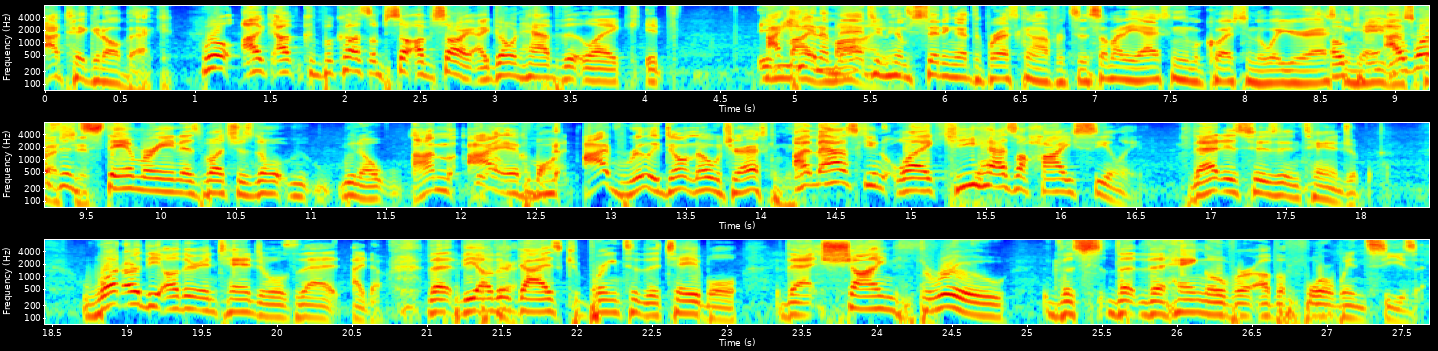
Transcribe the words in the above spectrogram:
I take it all back. Well, I, I because I'm so I'm sorry, I don't have the like it. I can't imagine mind. him sitting at the press conference and somebody asking him a question the way you're asking me Okay, this I wasn't question. stammering as much as no, you know. I'm. I know, have. come on. I really don't know what you're asking me. I'm asking like he has a high ceiling. That is his intangible. What are the other intangibles that I know that the other guys could bring to the table that shine through the the, the hangover of a four win season?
